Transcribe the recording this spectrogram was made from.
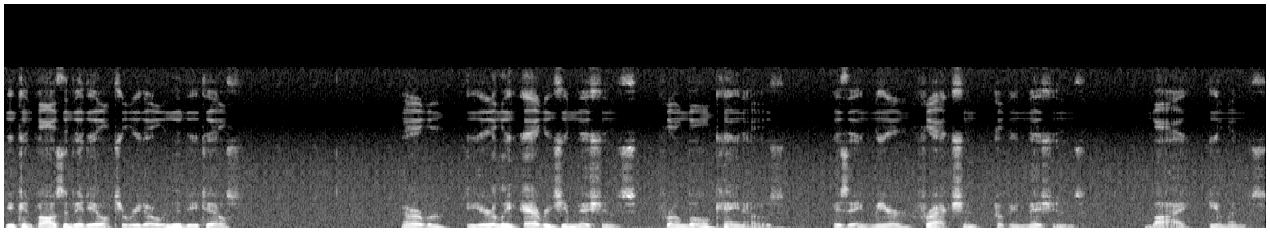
You can pause the video to read over the details. However, yearly average emissions from volcanoes is a mere fraction of emissions by humans.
